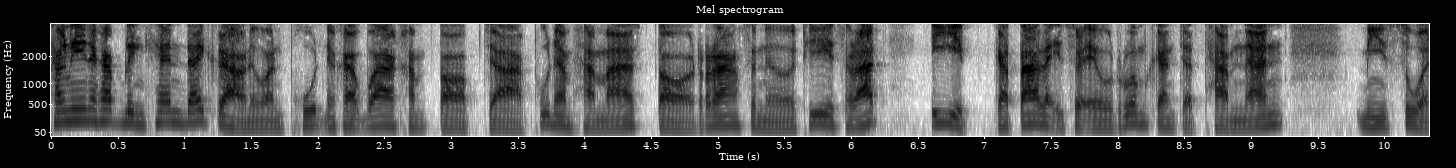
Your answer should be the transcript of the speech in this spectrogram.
ทั้งนี้นะครับบลิงเคนได้กล่าวในวันพุธนะครับว่าคำตอบจากผู้นำฮามาสต่อร่างเสนอที่สหรัฐ อียิปต์กาตาร์และอิสราเอลร่วมกันจัดทำนั้น มีส่วน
